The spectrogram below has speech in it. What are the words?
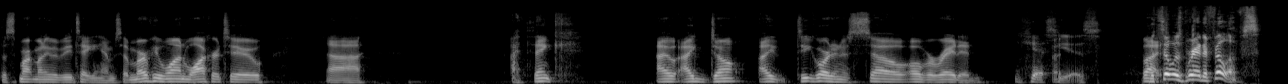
the smart money would be taking him. So Murphy one, Walker two. Uh, I think. I I don't. I Dee Gordon is so overrated. Yes, he is. But, But so was Brandon Phillips.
